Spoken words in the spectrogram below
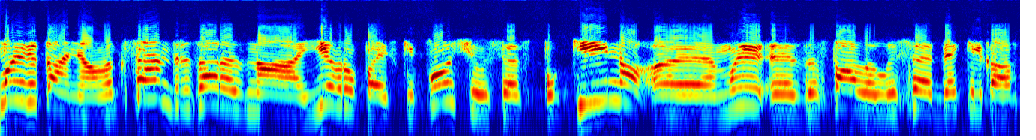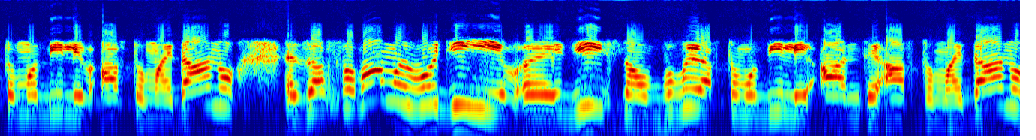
Моє вітання, Олександр. Зараз на європейській площі усе спокійно. Е, Ми е, застали лише декілька автомобілів автомайдану. За словами водіїв, е, дійсно були автомобілі антиавтомайдану.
